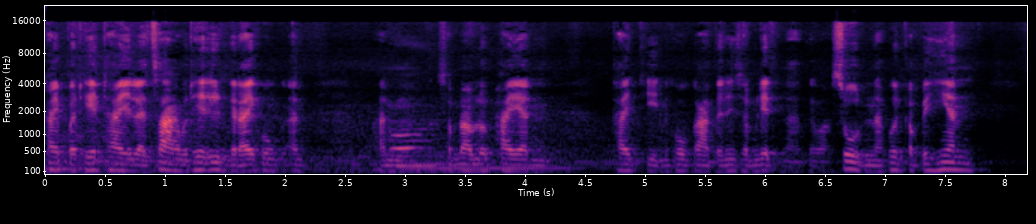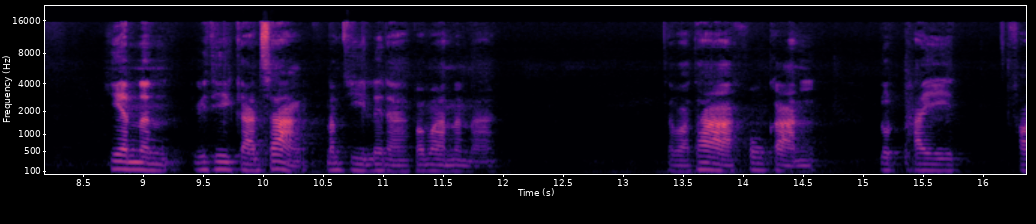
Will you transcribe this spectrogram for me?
ให้ประเทศไทยและสร้างประเทศอื่นก็ได้โครงอันอันสำหรับรถไฟอันไทยจีนโครงการตัวนี้สำเร็จนะแต่ว่าสูตรนะเพิ่นก็ไปเฮียนเฮียนนั่นวิธีการสร้างน้ำจีนเลยนะ ประมาณนั้นนะแต่ว่าถ้าโครงการรถไฟฟ้า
